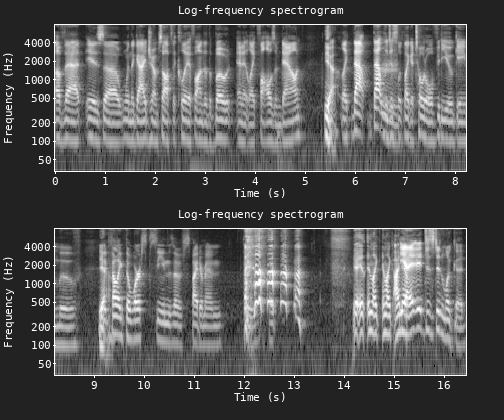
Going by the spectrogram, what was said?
of that is uh, when the guy jumps off the cliff onto the boat and it like follows him down. Yeah, Like that that just looked like a total video game move. yeah, It felt like the worst scenes of Spider-Man. 3. Like, yeah, and, and like, and like, I Yeah, it just didn't look good.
